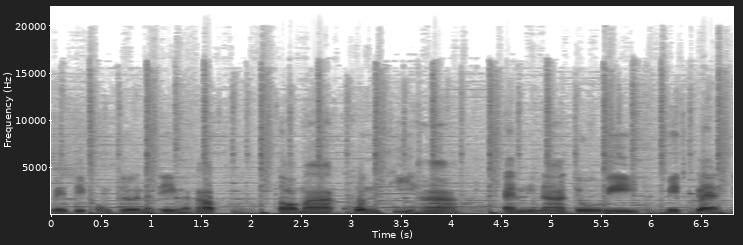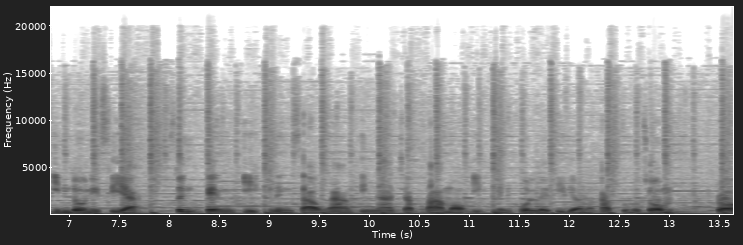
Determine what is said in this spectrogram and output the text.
เวทีของเธอนั่นเองนะครับ ต่อมาคนที่ 5 แอนลินาจูรีมิสแกรนอินโดนีเซีย ซึ่งเป็นอีกหนึ่งสาวงามที่น่าจับตามองอีกหนึ่งคนเลยทีเดียวนะครับคุณผู้ชม เพราะ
